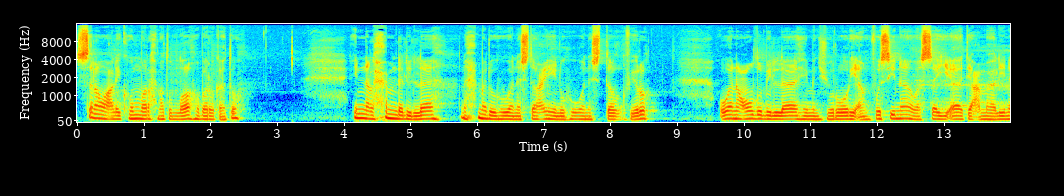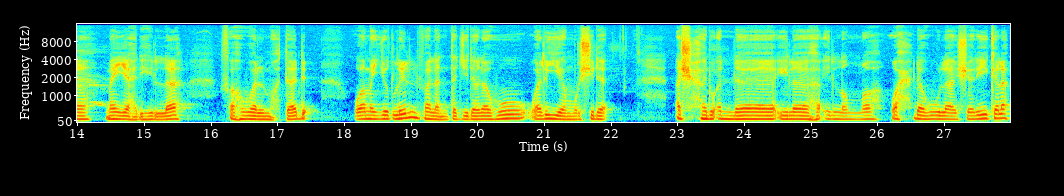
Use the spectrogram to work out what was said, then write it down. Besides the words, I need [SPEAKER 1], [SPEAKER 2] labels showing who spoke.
[SPEAKER 1] السلام عليكم ورحمة الله وبركاته. إن الحمد لله نحمده ونستعينه ونستغفره ونعوذ بالله من شرور أنفسنا وسيئات أعمالنا. من يهده الله فهو المهتد ومن يضلل فلن تجد له وليا مرشدا. أشهد أن لا إله إلا الله وحده لا شريك له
